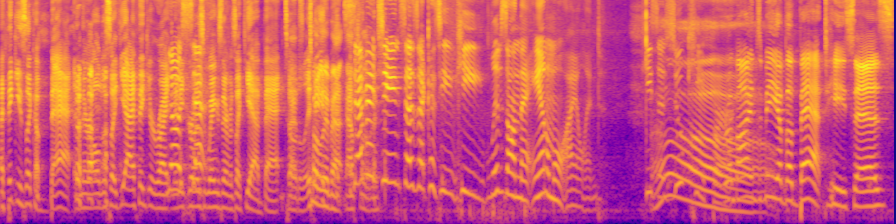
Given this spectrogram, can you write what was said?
I think he's like a bat, and they're all just like, Yeah, I think you're right. No, and then he grows se- wings, and everyone's like, Yeah, bat, totally, Totally bat. Absolutely. 17 says that because he, he lives on the animal island. He's a Oh. zookeeper. Reminds me of a bat, he says.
